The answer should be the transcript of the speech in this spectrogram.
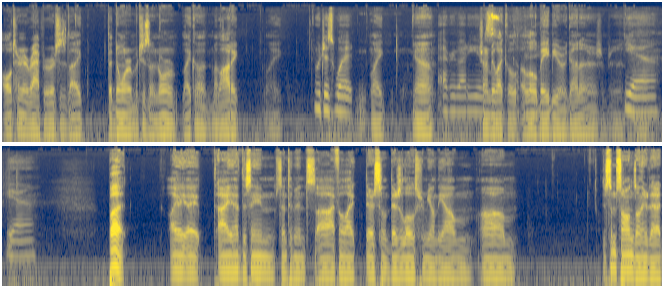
alternate rapper versus like the norm, which is a norm like a melodic, like which is what like yeah, everybody is trying to be like a, a Lil Baby or a gunna or something. Yeah, yeah. But I, I I have the same sentiments. Uh, I feel like there's some there's lows for me on the album. Um, there's some songs on here that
